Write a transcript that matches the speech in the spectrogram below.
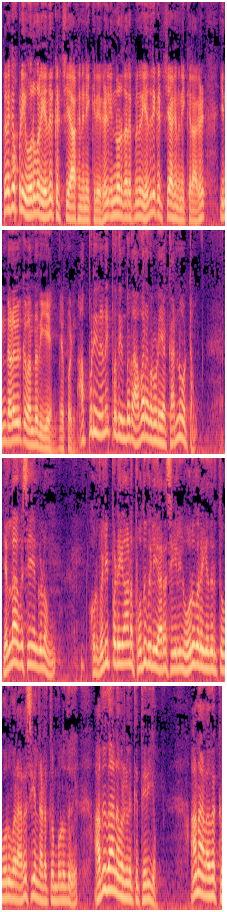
பிறகு எப்படி ஒருவர் எதிர்க்கட்சியாக நினைக்கிறீர்கள்? இன்னொரு தரப்பினர் எதிர்க்கட்சியாக நினைக்கிறார்கள்? இந்த அளவிற்கு வந்தது ஏன்? எப்படி? அப்படி நினைப்பது என்பது அவர் அவருடைய கண்ணோட்டம். எல்லா விஷயங்களும் ஒரு வெளிப்படையான பொதுவெளி அரசியலில் ஒருவரை எதிர்த்து ஒருவர் அரசியல் நடத்தும் பொழுது அதுதான் அவர்களுக்கு தெரியும். ஆனால் அதற்கு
